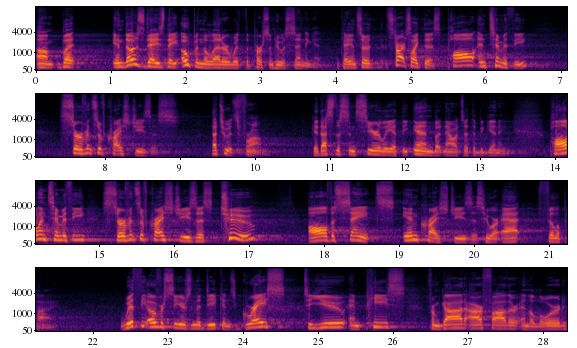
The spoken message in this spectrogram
Um, but in those days, they opened the letter with the person who was sending it. Okay, and so it starts like this Paul and Timothy, servants of Christ Jesus. That's who it's from. Okay, that's the sincerely at the end, but now it's at the beginning. Paul and Timothy, servants of Christ Jesus, to all the saints in Christ Jesus who are at Philippi, with the overseers and the deacons, grace to you and peace from God our Father and the Lord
